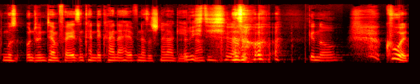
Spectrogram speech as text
Du musst, und hinterm Felsen kann dir keiner helfen, dass es schneller geht. Ne? Richtig. Ne? Ja. Also. Genau. Cool.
